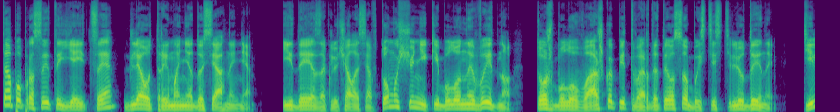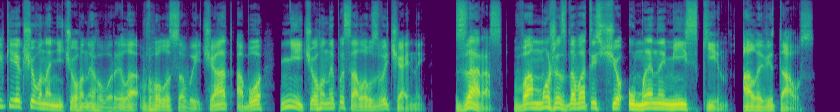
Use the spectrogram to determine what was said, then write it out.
та попросити яйце для отримання досягнення. Ідея заключалася в тому, що ніки було не видно, тож було важко підтвердити особистість людини, тільки якщо вона нічого не говорила в голосовий чат або нічого не писала у звичайний. Зараз вам може здаватись, що у мене мій скін, але Вітаус.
